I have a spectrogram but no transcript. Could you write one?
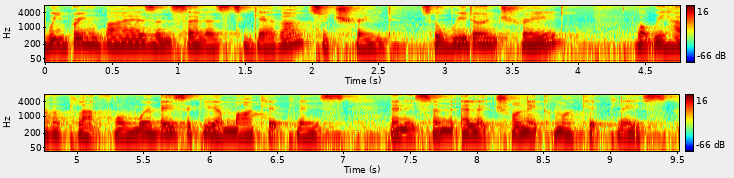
we bring buyers and sellers together to trade. So we don't trade, but we have a platform. We're basically a marketplace, and it's an electronic marketplace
